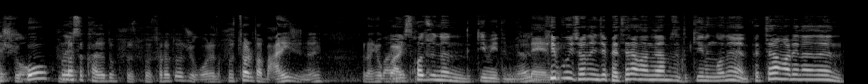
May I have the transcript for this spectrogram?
무조건. 주고 플러스 네. 카드도 부스터를 또 주고 그래서 부스터를 더 많이 주는 그런 효과가 많이. 서주는 느낌이 듭니다. 네네. PvE 저는 이제 베테랑 아레나 하면서 느끼는 거는 베테랑 아레나는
